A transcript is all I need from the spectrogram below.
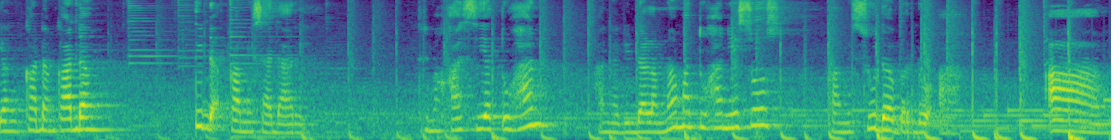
yang kadang-kadang tidak kami sadari. Terima kasih ya Tuhan, hanya di dalam nama Tuhan Yesus kami sudah berdoa. Amin.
